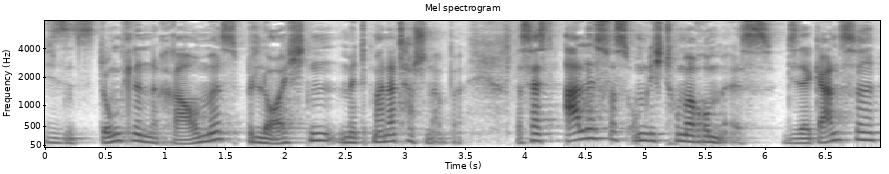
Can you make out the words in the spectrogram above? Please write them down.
dieses dunklen Raumes beleuchten mit meiner Taschenlampe. Das heißt, alles, was um dich drumherum ist, dieser ganze,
